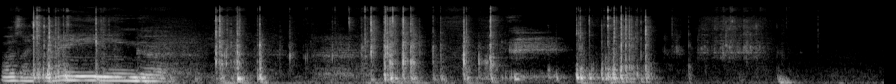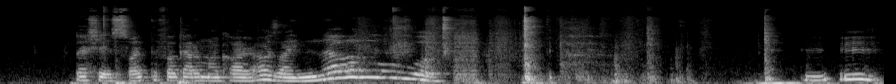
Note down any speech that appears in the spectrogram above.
I was like, dang. That shit swiped the fuck out of my car. I was like, no. Mm-mm.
